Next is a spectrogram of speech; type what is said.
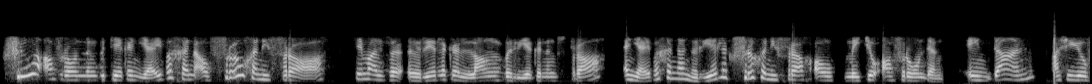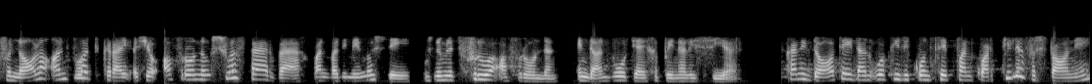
Vroeë afronding beteken jy begin al vroeg in die vraag sê maar 'n redelike lang berekeningsvraag en jy begin dan redelik vroeg in die vraag al met jou afronding. En dan, as jy jou finale antwoord kry, is jou afronding so ver weg van wat die memo sê. Ons noem dit vroeë afronding en dan word jy gepenaliseer. Kandidate het dan ook nie die konsep van kwartiele verstaan nie.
